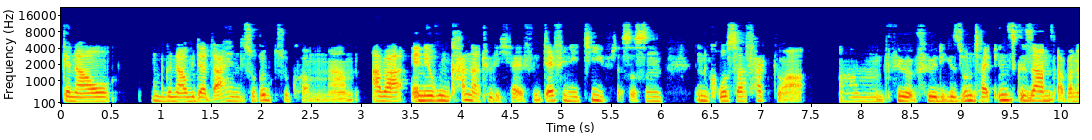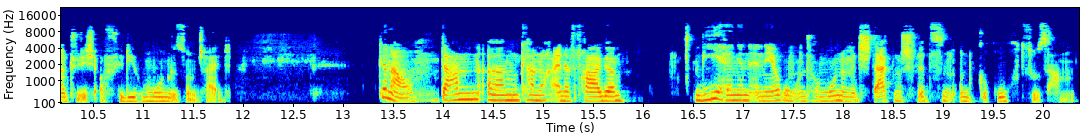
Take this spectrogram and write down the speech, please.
genau um genau wieder dahin zurückzukommen. Ja. Aber Ernährung kann natürlich helfen, definitiv. Das ist ein, ein großer Faktor ähm, für, für die Gesundheit insgesamt, aber natürlich auch für die Hormongesundheit. Genau, dann ähm, kam noch eine Frage, wie hängen Ernährung und Hormone mit starkem Schwitzen und Geruch zusammen?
